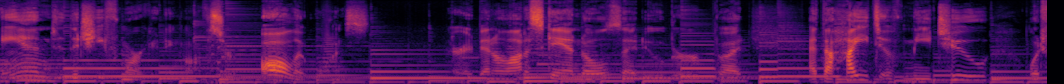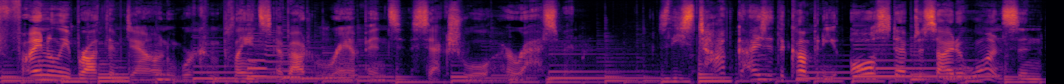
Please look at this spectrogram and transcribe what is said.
and the chief marketing officer all at once. There had been a lot of scandals at Uber, but at the height of Me Too, what finally brought them down were complaints about rampant sexual harassment. So these top guys at the company all stepped aside at once, and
